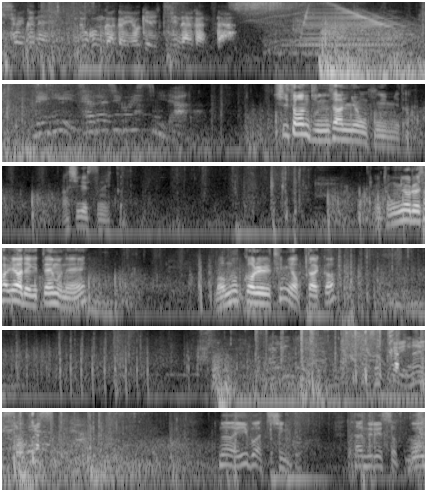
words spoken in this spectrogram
최근에 누군가가 여길 지나갔다. 링이 작아지고 있습니다. 시선 분산용 궁입니다. 아시겠습니까? 동료를 살려야 되기 때문에 머뭇거릴 틈이 없달까? 달립니다. 적들이 날 쏘고 있어. 나 이봐 친구. 하늘에서 보급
